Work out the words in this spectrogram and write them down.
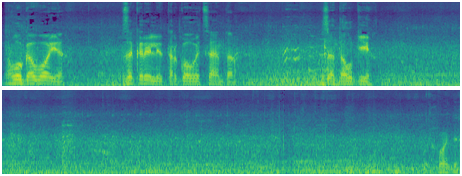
На Луговое закрыли торговый центр за долги. Ходишь.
